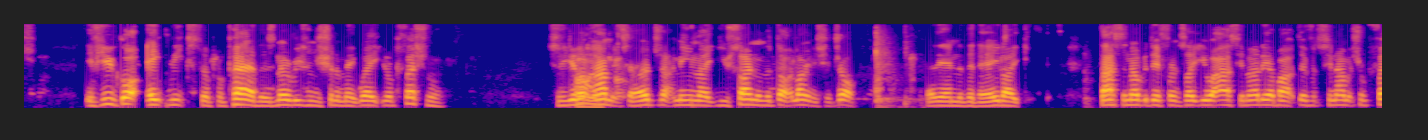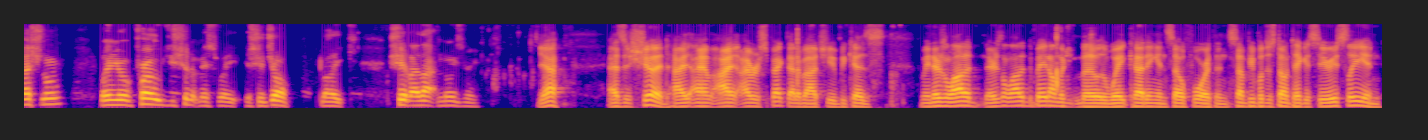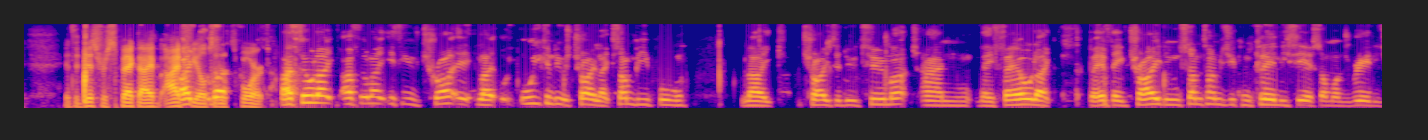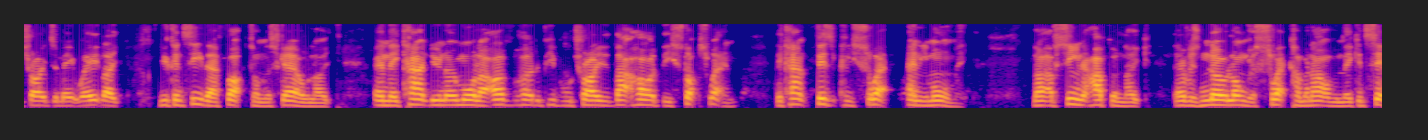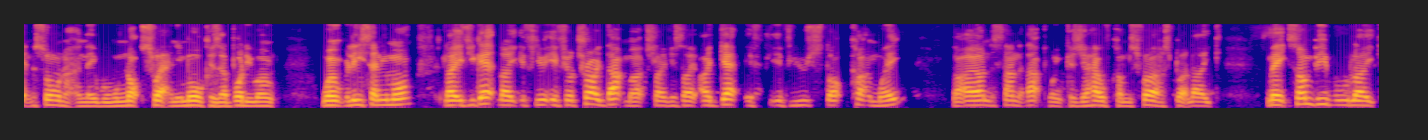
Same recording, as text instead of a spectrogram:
if you've got eight weeks to prepare, there's no reason you shouldn't make weight. You're a professional, so you're not an amateur. Do you know what I mean? Like, you sign on the dotted line. It's your job. At the end of the day, like that's another difference. Like you were asking earlier about difference between amateur and professional. When you're a pro, you shouldn't miss weight. It's your job. Like shit like that annoys me. Yeah, as it should. I I I respect that about you because I mean, there's a lot of there's a lot of debate on the, the weight cutting and so forth, and some people just don't take it seriously, and it's a disrespect I I I- feel to the sport. I feel like I feel like if you try it, like all you can do is try. Like some people, like try to do too much and they fail. Like, but if they've tried, and sometimes you can clearly see if someone's really tried to make weight. Like, you can see they're fucked on the scale. Like, and they can't do no more. Like I've heard of people try that hard, they stop sweating. They can't physically sweat anymore, mate. Like I've seen it happen. Like there is no longer sweat coming out of them. They can sit in the sauna and they will not sweat anymore because their body won't won't release anymore. Like if you get like if you if you're tried that much, like it's like I get if if you stop cutting weight, like I understand at that point because your health comes first. But like, mate, some people like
